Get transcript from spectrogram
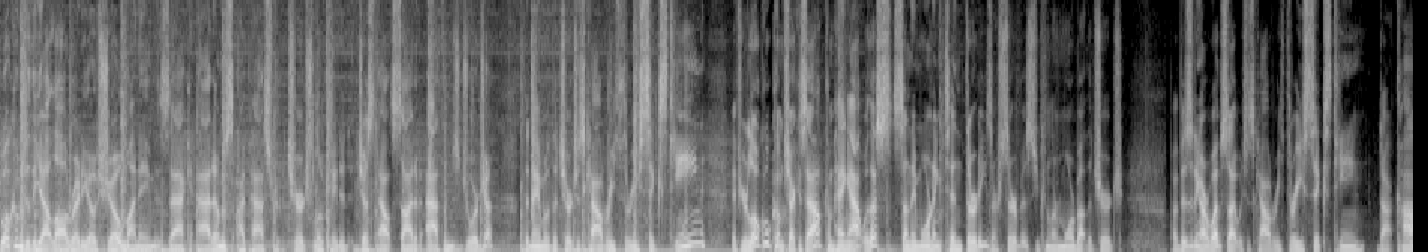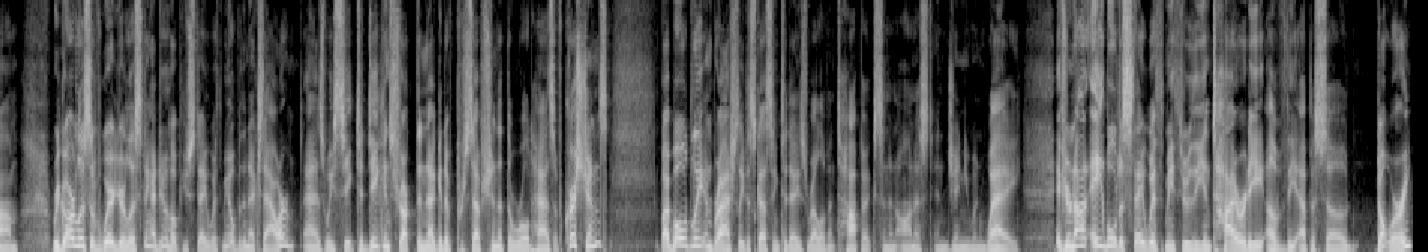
Welcome to the Outlaw Radio Show. My name is Zach Adams. I pastor a church located just outside of Athens, Georgia. The name of the church is Calvary 316. If you're local, come check us out. Come hang out with us. Sunday morning, 1030 is our service. You can learn more about the church by visiting our website, which is calvary316.com. Regardless of where you're listening, I do hope you stay with me over the next hour as we seek to deconstruct the negative perception that the world has of Christians by boldly and brashly discussing today's relevant topics in an honest and genuine way. If you're not able to stay with me through the entirety of the episode, don't worry.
